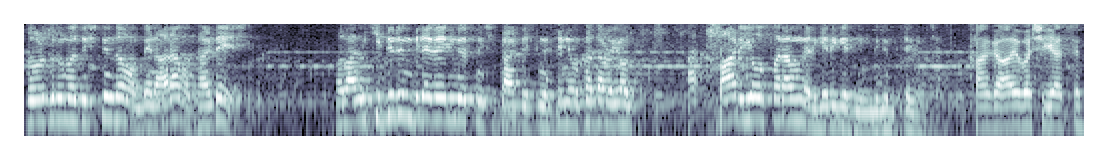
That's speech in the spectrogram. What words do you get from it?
zor duruma düştüğün zaman beni arama kardeş. Ulan iki dürüm bile vermiyorsun şu kardeşine. Seni o kadar o yol... Bari yol paramı ver geri geleyim bilim sevince. Kanka ay başı gelsin.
